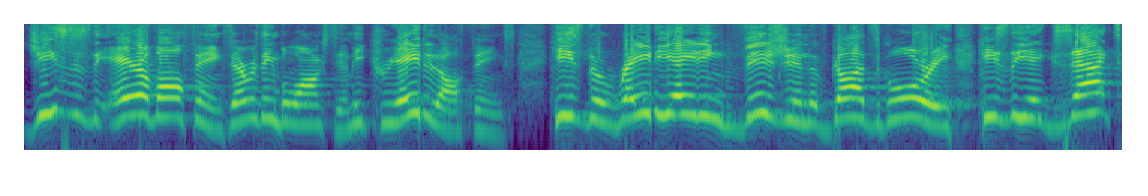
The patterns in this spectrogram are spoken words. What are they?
Jesus is the heir of all things. Everything belongs to him. He created all things. He's the radiating vision of God's glory. He's the exact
